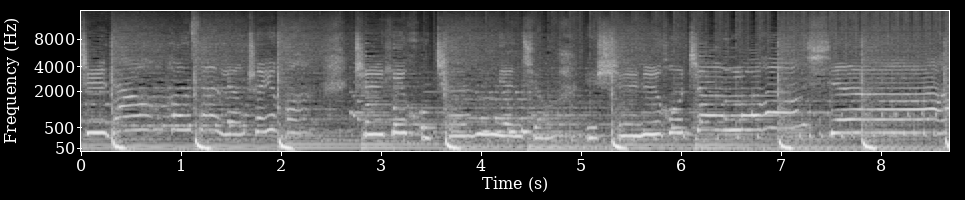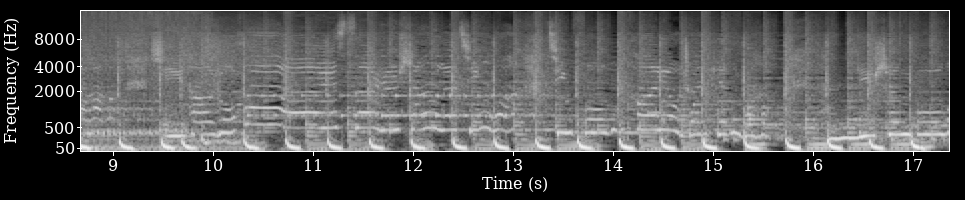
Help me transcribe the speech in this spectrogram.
石道旁三两垂花，只一壶陈年酒，与石湖正落霞。西塘如画，月色染上了青蛙，清风怕流传天涯，叹一声不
